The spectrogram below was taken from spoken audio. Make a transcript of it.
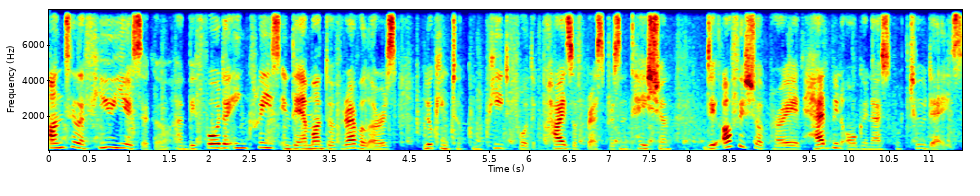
Until a few years ago, and before the increase in the amount of revelers looking to compete for the prize of best presentation, the official parade had been organized for two days.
